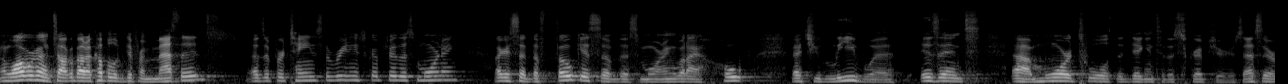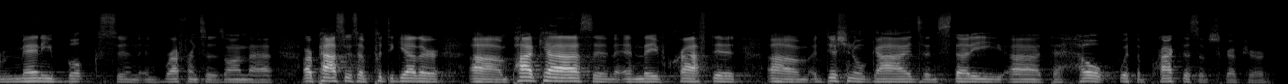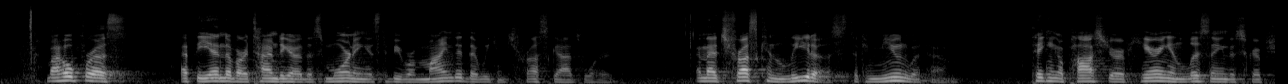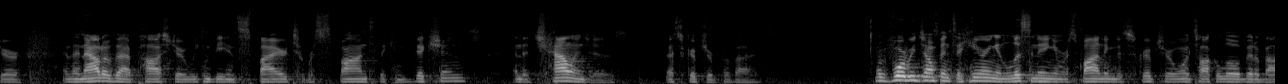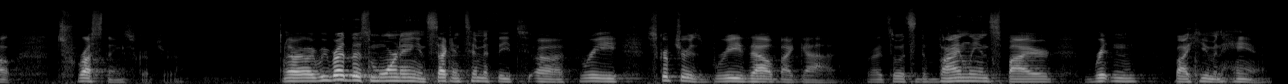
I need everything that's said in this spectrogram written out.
And while we're going to talk about a couple of different methods as it pertains to reading Scripture this morning, like I said, the focus of this morning, what I hope that you leave with isn't uh, more tools to dig into the scriptures, as there are many books and, and references on that. Our pastors have put together um, podcasts and, and they've crafted um, additional guides and study uh, to help with the practice of scripture. My hope for us at the end of our time together this morning is to be reminded that we can trust God's word and that trust can lead us to commune with Him taking a posture of hearing and listening to Scripture. And then out of that posture, we can be inspired to respond to the convictions and the challenges that Scripture provides. before we jump into hearing and listening and responding to Scripture, I want to talk a little bit about trusting Scripture. Uh, we read this morning in 2 Timothy uh, 3 Scripture is breathed out by God, right? So it's divinely inspired, written by human hands.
